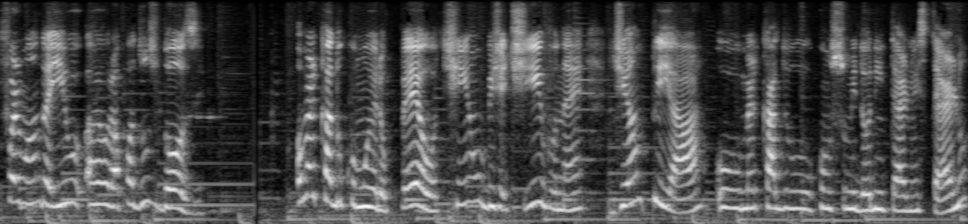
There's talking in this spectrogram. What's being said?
formando aí a Europa dos 12. O mercado comum europeu tinha o objetivo né, de ampliar o mercado consumidor interno e externo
